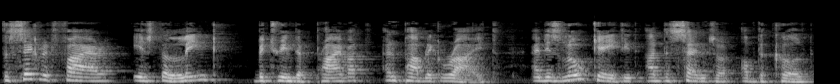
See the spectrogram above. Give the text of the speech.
The sacred fire is the link between the private and public rite and is located at the center of the cult,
